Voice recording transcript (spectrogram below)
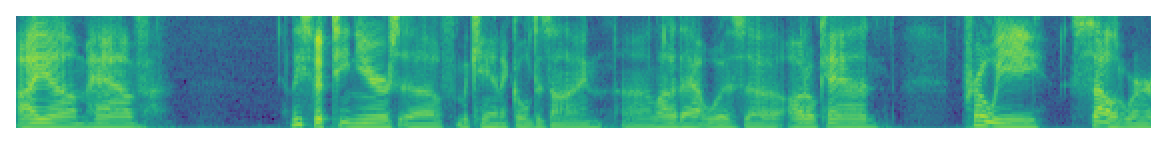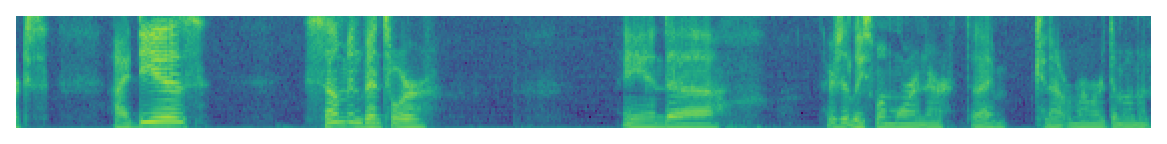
I um, have least 15 years of mechanical design. Uh, a lot of that was uh, AutoCAD, Pro E, SolidWorks, I-DEAS, some Inventor, and uh, there's at least one more in there that I cannot remember at the moment.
